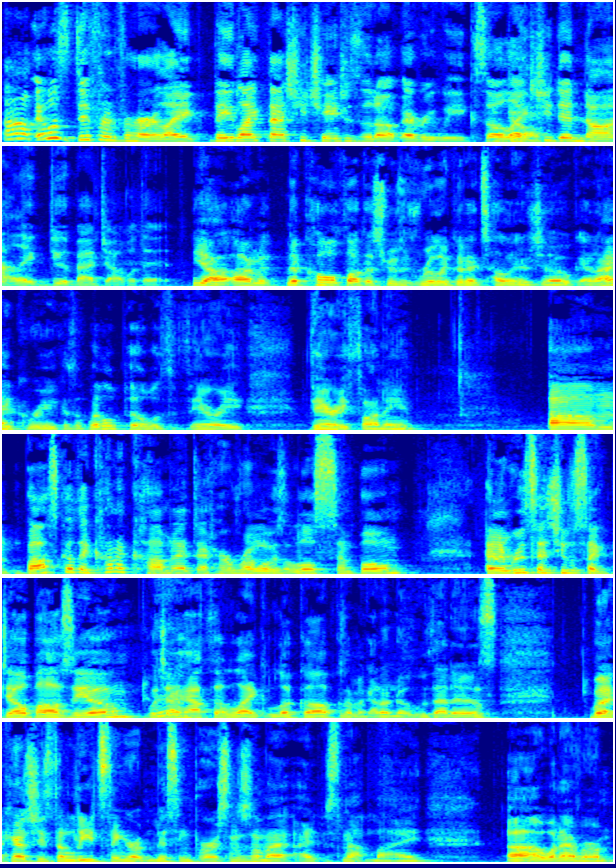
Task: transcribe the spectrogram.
Um, it was different for her. Like they like that she changes it up every week. So like Yeah. she did not like do a bad job with it. Yeah, um, Nicole thought that she was really good at telling a joke, and I agree because the Willow Pill was very, very funny. Um, Bosco, they kind of commented that her runway was a little simple, and Ruth said she looks like Dale Bozzio, which I have to like look up because I'm like I don't know who that is, but I guess she's the lead singer of Missing Persons. So my, I, it's not my, uh, whatever.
